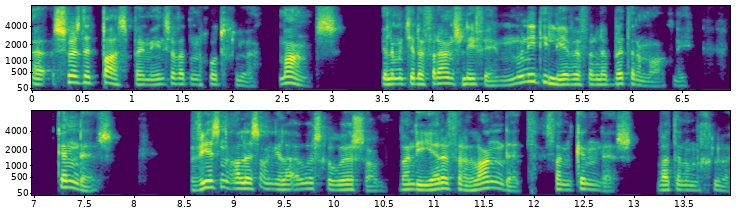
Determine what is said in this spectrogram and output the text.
uh, soos dit pas by mense wat in God glo. Mans, julle moet julle vrouens lief hê. Moenie die lewe vir hulle bitter maak nie. Kinders, wees in alles aan julle ouers gehoorsaam want die Here verlang dit van kinders wat in hom glo.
